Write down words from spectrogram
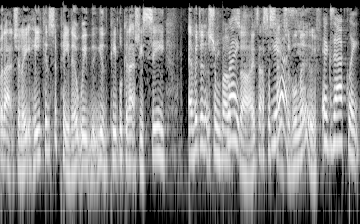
but actually he can subpoena. We, the, the people can actually see evidence from both Right. sides. That's a Yes. sensible move. Exactly.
